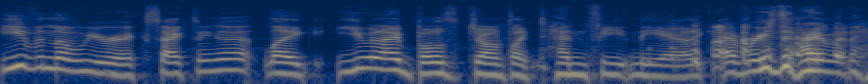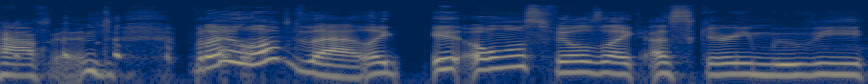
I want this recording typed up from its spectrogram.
even though we were expecting it, like you and I both jumped like ten feet in the air like every time it happened. But I loved that. Like it almost feels like a scary movie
